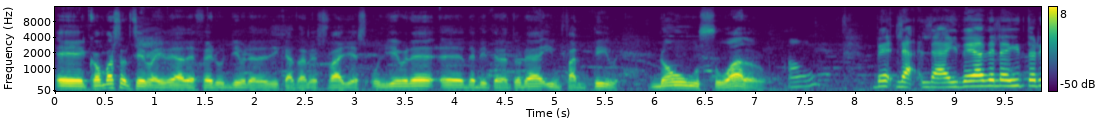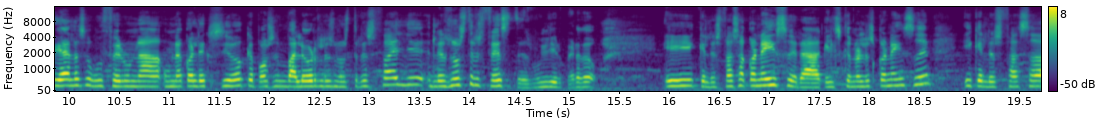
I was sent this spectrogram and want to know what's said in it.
Eh, com va sorgir la idea de fer un llibre dedicat a les falles? Un llibre eh, de literatura infantil, no usual. Oh. Bé, la, la idea de l'editorial ha sigut fer una, una col·lecció que posa en valor les nostres falles, les nostres festes, vull dir, perdó, i que les faça conèixer a aquells que no les coneixen i que les faça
